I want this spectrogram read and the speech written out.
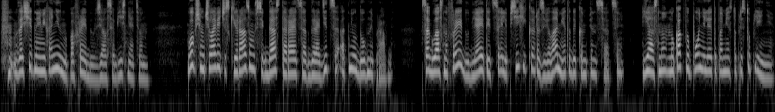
Защитные механизмы по Фрейду взялся объяснять он. В общем, человеческий разум всегда старается отгородиться от неудобной правды. Согласно Фрейду, для этой цели психика развела методы компенсации. Ясно, но как вы поняли это по месту преступления?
